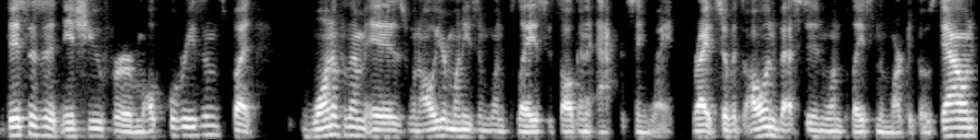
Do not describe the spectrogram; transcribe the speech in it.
this is an issue for multiple reasons, but one of them is when all your money's in one place, it's all going to act the same way, right? So if it's all invested in one place and the market goes down,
